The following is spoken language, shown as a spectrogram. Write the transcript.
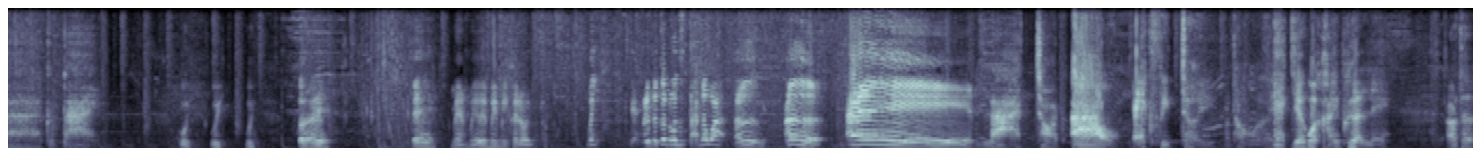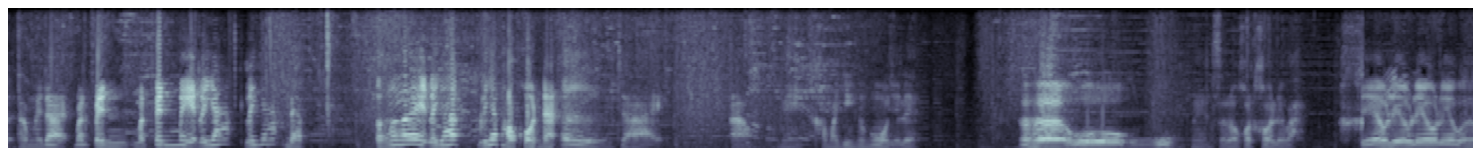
อ่าเกือบตาย อุ้ยอุ้ยอุ้ยเอ้ยเอ้ยแม่งไม่เอ้ยไม่มีใครโดน ไม่อก็โดนสตันแล้ววะเออ เออ เอ้ยลาดช็อตอ้าวแอคซิสเฉยมาโถเอ้ยแอคเยอะกว่าใครเพื่อนเลย เอาเถอะทำไงได้ มันเป็นมันเป็นเมดระยะระยะแบบ เอ้ยระยะระยะเผาขนน่ะ เออใช่อ้าวแม่งเข้ามายิงก็โง่เฉยเลย เออโอ้โหแม่งสโลว์คตรๆเลยว่ะเร็วเร็วเร็วเร็วเอ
